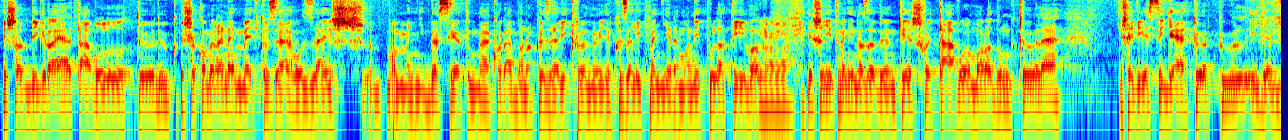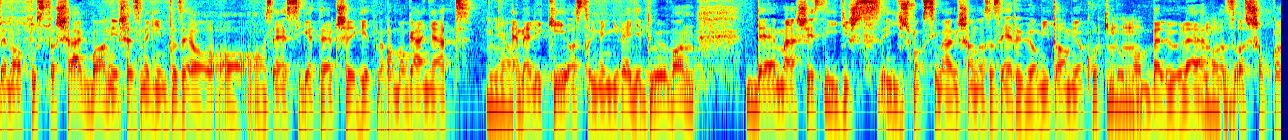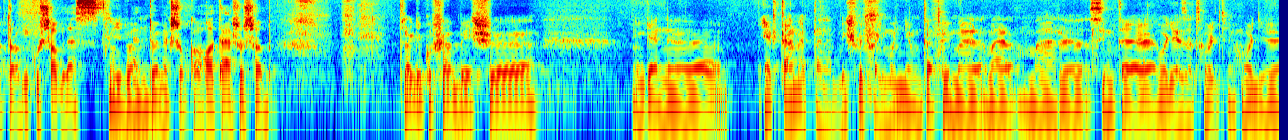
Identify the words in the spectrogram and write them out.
és addigra eltávolodott tőlük, és a kamera nem megy közel hozzá, és amennyit beszéltünk már korábban a közelikről, meg hogy a közelik mennyire manipulatívak, Ja, ja. és hogy itt megint az a döntés, hogy távol maradunk tőle, és egyrészt így eltörpül így ebben a pusztaságban, és ez megint az, a, a, az elszigeteltségét, meg a magányát Ja. emeli ki, azt, hogy mennyire egyedül van, de másrészt így is, így is maximálisan az az erő, amit, ami akkor kirobban uh-huh. belőle, uh-huh. az, az sokkal tragikusabb lesz. Ettől meg sokkal hatásosabb. Tragikusabb és igen, értelmetlenebb is, vagy hogy mondjam. Tehát, hogy már, már, már szinte, hogy érzed, hogy, hogy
